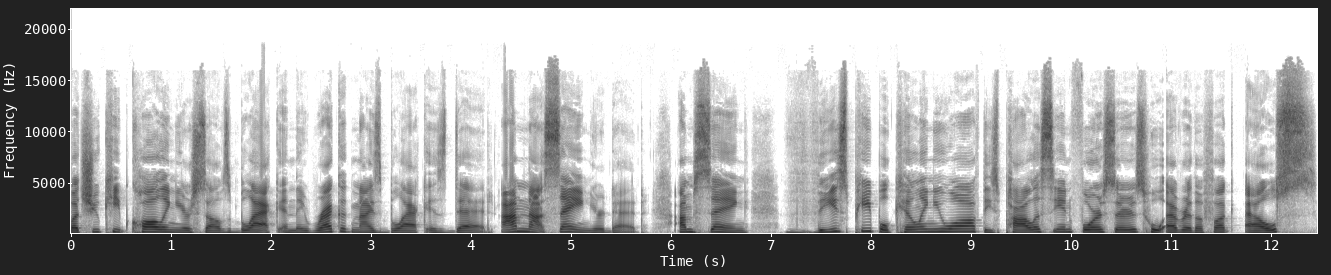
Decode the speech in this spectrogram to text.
but you keep calling yourselves black and they recognize black is dead. I'm not saying you're dead. I'm saying these people killing you off, these policy enforcers, whoever the fuck else,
